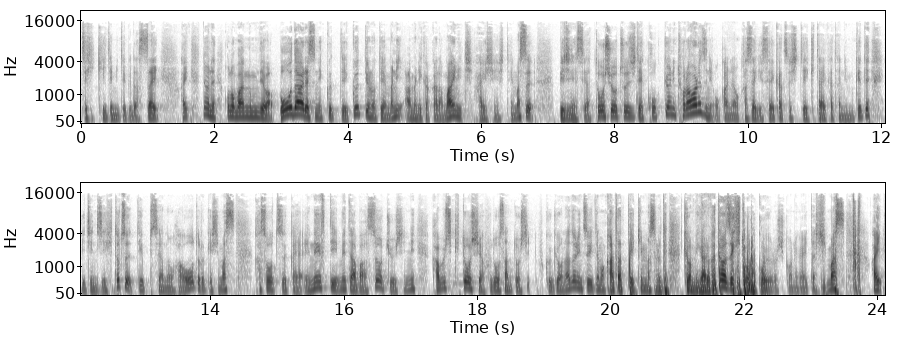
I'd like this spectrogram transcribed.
是非聞いてみてください。はい、ではねこの番組ではボーダーレスに食っていくっていうのをテーマにアメリカから毎日配信しています。ビジネスや投資を通じて国境にとらわれずにお金を稼ぎ生活していきたい方に向けて一日一つスやノウハウをお届けします仮想通貨や NFT メタバースを中心に株式投資や不動産投資副業などについても語っていきますので興味がある方はぜひ登録をよろしくお願いいたしますはいじ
